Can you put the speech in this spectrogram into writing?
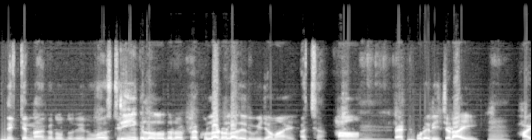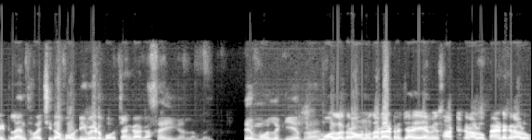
ਤੇ ਕਿੰਨਾ ਕੁ ਦੁੱਧ ਦੀ ਦੂ 30 ਕਿਲੋ ਦੁੱਧ ਡਾਕਟਰ ਖੁੱਲਾ ਡੁੱਲਾ ਦੇ ਦੂਗੀ ਜਮਾ ਇਹ। ਅੱਛਾ। ਹਾਂ ਹੂੰ। ਪੈਟ ਪੁੜੇ ਦੀ ਚੜਾਈ ਹੂੰ। ਹਾਈਟ ਲੈਂਥ ਬੱਚੀ ਦਾ ਬੋਡੀ weight ਬਹੁਤ ਚੰਗਾ ਹੈਗਾ ਸਹੀ ਗੱਲ ਆ ਬਾਈ। ਤੇ ਮੁੱਲ ਕੀ ਆ ਭਰਾ? ਮੁੱਲ ਕਰਾਉਣ ਨੂੰ ਤਾਂ ਡਾਕਟਰ ਚਾਹੇ ਐਵੇਂ 60 ਕਰਾ ਲਓ 65 ਕਰਾ ਲਓ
